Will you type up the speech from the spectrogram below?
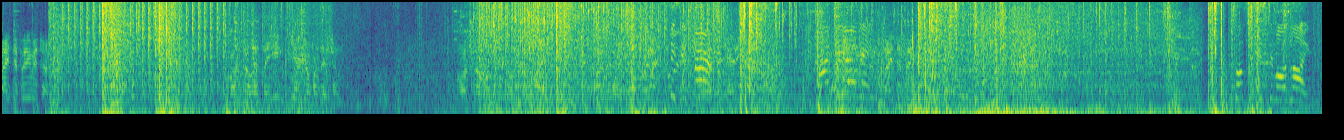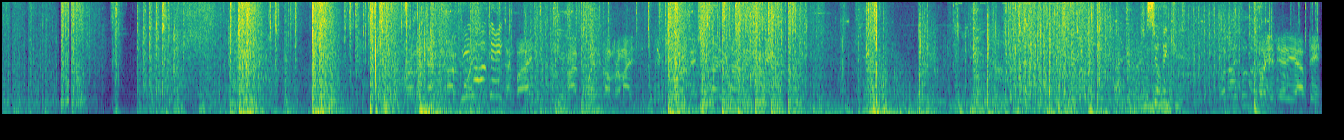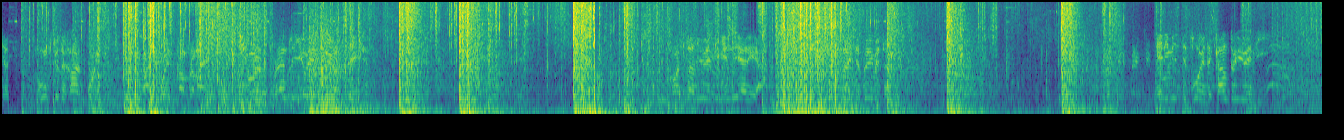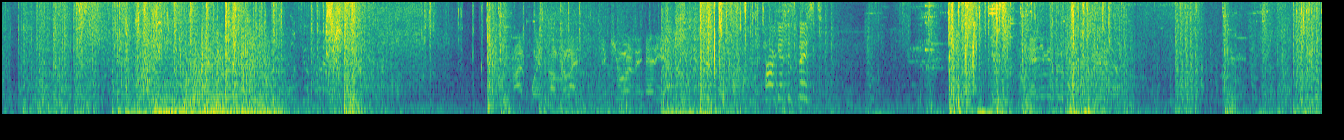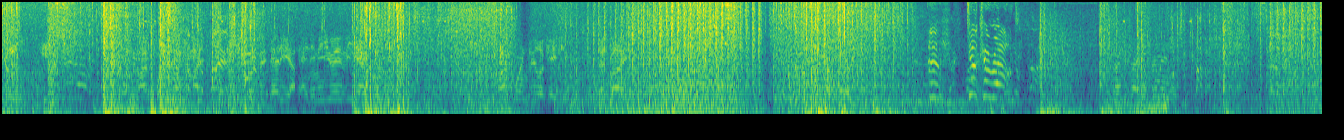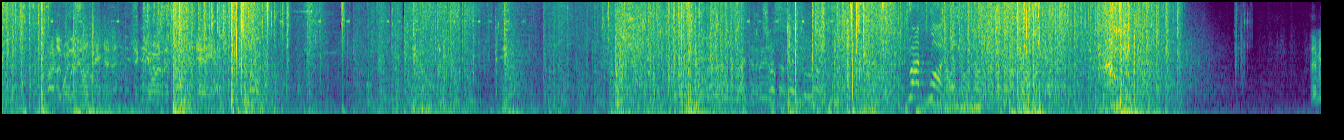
inside the perimeter. Hostile SAE, clear your position. Hostile area. Move to the hardpoint. Hardpoint compromised. Secure friendly UAV on station. Hostile UAV in the area. Inside the perimeter. Enemies deploy the counter UAV. Hardpoint compromised. Secure the area. Target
